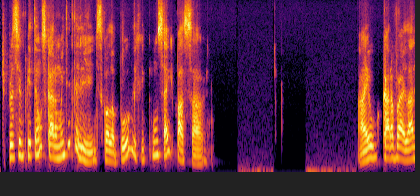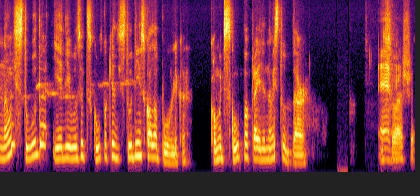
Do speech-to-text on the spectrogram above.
Tipo assim, porque tem uns caras muito inteligentes de escola pública que conseguem passar. velho. Aí o cara vai lá, não estuda e ele usa a desculpa que ele estuda em escola pública. Como desculpa pra ele não estudar. É, Isso eu acho.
